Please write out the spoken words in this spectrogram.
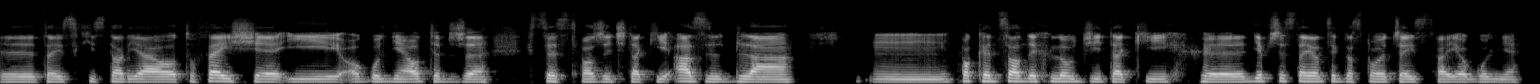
y, to jest historia o Two-Face'ie i ogólnie o tym, że chce stworzyć taki azyl dla mm, pokręconych ludzi, takich y, nieprzystających do społeczeństwa i ogólnie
